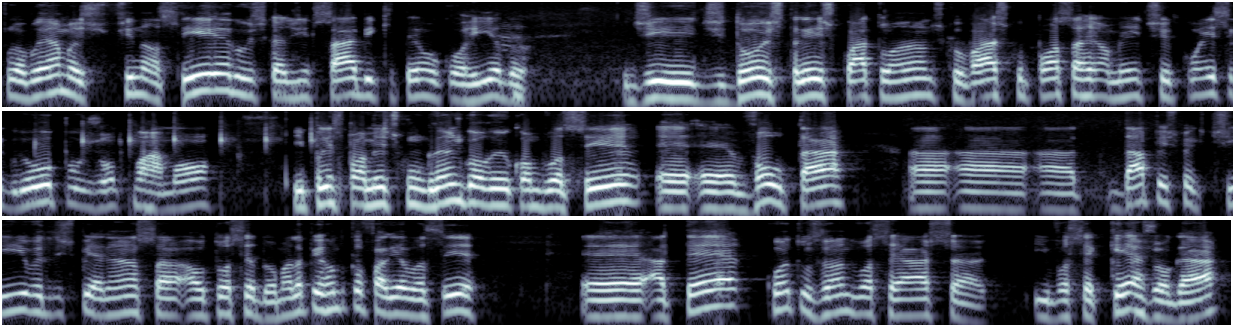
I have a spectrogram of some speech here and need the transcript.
problemas financeiros que a gente sabe que tem ocorrido de, de dois, três, quatro anos, que o Vasco possa realmente, com esse grupo, junto com o Ramon, e principalmente com um grande goleiro como você, é, é, voltar a, a, a, dar perspectiva de esperança ao torcedor. Mas a pergunta que eu faria a você é até quantos anos você acha e você quer jogar?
